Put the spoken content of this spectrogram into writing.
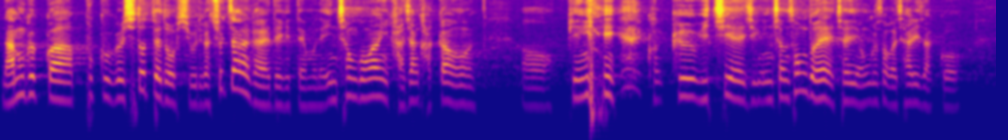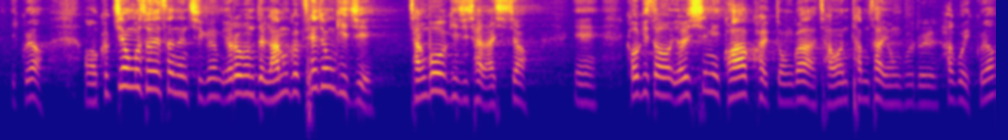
남극과 북극을 시도 때도 없이 우리가 출장을 가야 되기 때문에 인천공항이 가장 가까운 어, 비행기 그 위치에 지금 인천 송도에 저희 연구소가 자리 잡고 있고요. 어, 극지연구소에서는 지금 여러분들 남극 세종기지, 장보고기지 잘 아시죠? 예, 거기서 열심히 과학 활동과 자원 탐사 연구를 하고 있고요.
